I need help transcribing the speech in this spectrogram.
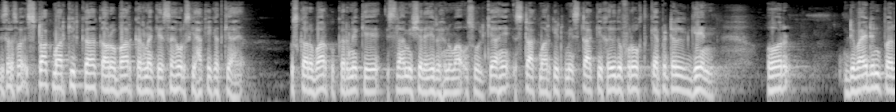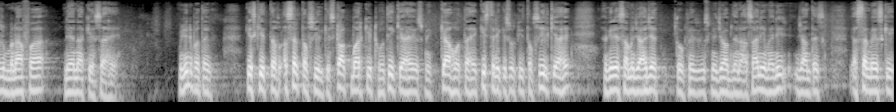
تیسرا سوال اسٹاک مارکیٹ کا کاروبار کرنا کیسا ہے اور اس کی حقیقت کیا ہے؟ اس کاروبار کو کرنے کے اسلامی شرعی رہنما اصول کیا ہیں؟ اسٹاک مارکیٹ میں اسٹاک کی خرید و فروخت کیپٹل گین اور ڈیوائڈنڈ پر منافع لینا کیسا ہے؟ مجھے نہیں پتہ کہ اس کی اصل تفصیل کی اسٹاک مارکیٹ ہوتی کیا ہے، اس میں کیا ہوتا ہے، کس طریقے سے اس کی تفصیل کیا ہے۔ اگر یہ سمجھ آ جائے تو پھر اس میں جواب دینا آسانی ہے۔ میں نہیں جانتا اس اصل میں اس کی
